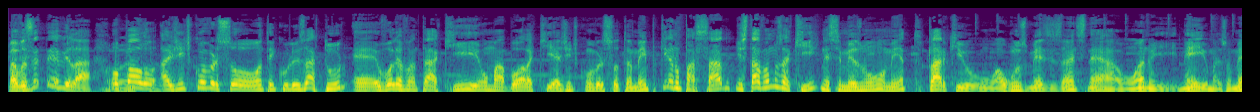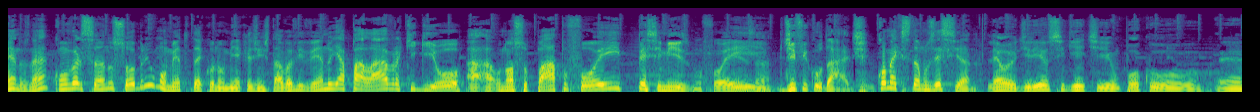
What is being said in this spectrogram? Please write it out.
Mas você teve lá. Ótimo. Ô, Paulo, a gente conversou ontem com o Luiz Arthur. É, eu vou levantar aqui uma bola que a gente conversou também, porque ano passado estávamos aqui nesse mesmo momento. Claro que um, alguns meses antes, né? Um ano e meio, mais ou menos, né? Conversando sobre o momento da economia que a gente estava vivendo e a palavra que guiou a, a, o nosso papo foi pessimismo, foi Exato. dificuldade. Hum. Como é que estamos esse ano? Léo, eu diria o seguinte, um pouco é,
